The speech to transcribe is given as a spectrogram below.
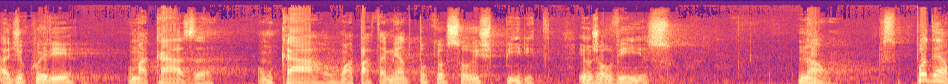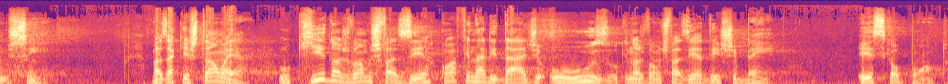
adquirir uma casa, um carro, um apartamento porque eu sou espírita. Eu já ouvi isso. Não. Podemos sim. Mas a questão é, o que nós vamos fazer, qual a finalidade, o uso que nós vamos fazer deste bem? Esse é o ponto.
